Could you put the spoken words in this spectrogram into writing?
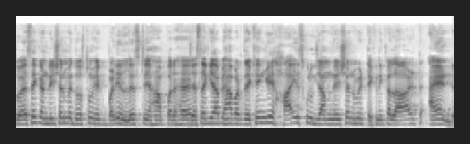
तो ऐसे कंडीशन में दोस्तों एक बड़ी लिस्ट यहाँ पर है। जैसा कि आप यहाँ पर देखेंगे हाई स्कूल एग्जामिनेशन में टेक्निकल आर्ट एंड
